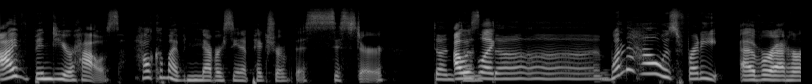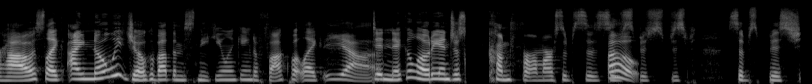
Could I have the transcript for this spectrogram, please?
I've been to your house. How come I've never seen a picture of this sister? Dun, I was like, dun. When the hell was Freddie ever at her house? Like, I know we joke about them sneaky linking to fuck, but like, Yeah. did Nickelodeon just confirm our subs- Oh. subs- subs-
